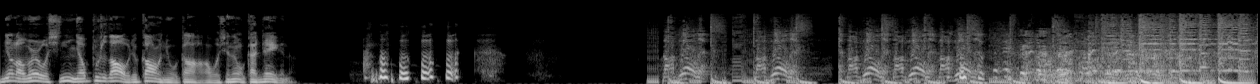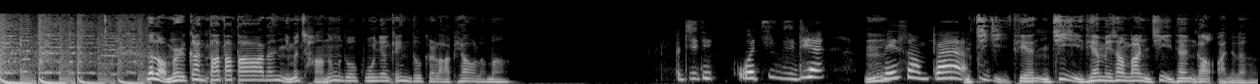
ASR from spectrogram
你老妹儿，我寻思你要不知道，我就告诉你我干啥。我现在我干这个呢。拉票的，拉票的，拉票的，拉票的，拉票的。那老妹儿干哒哒哒的，你们厂那么多姑娘，给你都哥拉票了吗？我这天我这几天嗯，没上班你，记几天，你记几天没上班，你记几天你干啥去了？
